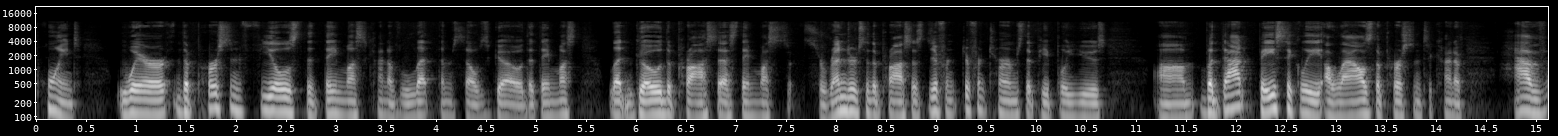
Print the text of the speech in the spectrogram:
point where the person feels that they must kind of let themselves go, that they must let go the process. They must surrender to the process. Different different terms that people use, um, but that basically allows the person to kind of have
